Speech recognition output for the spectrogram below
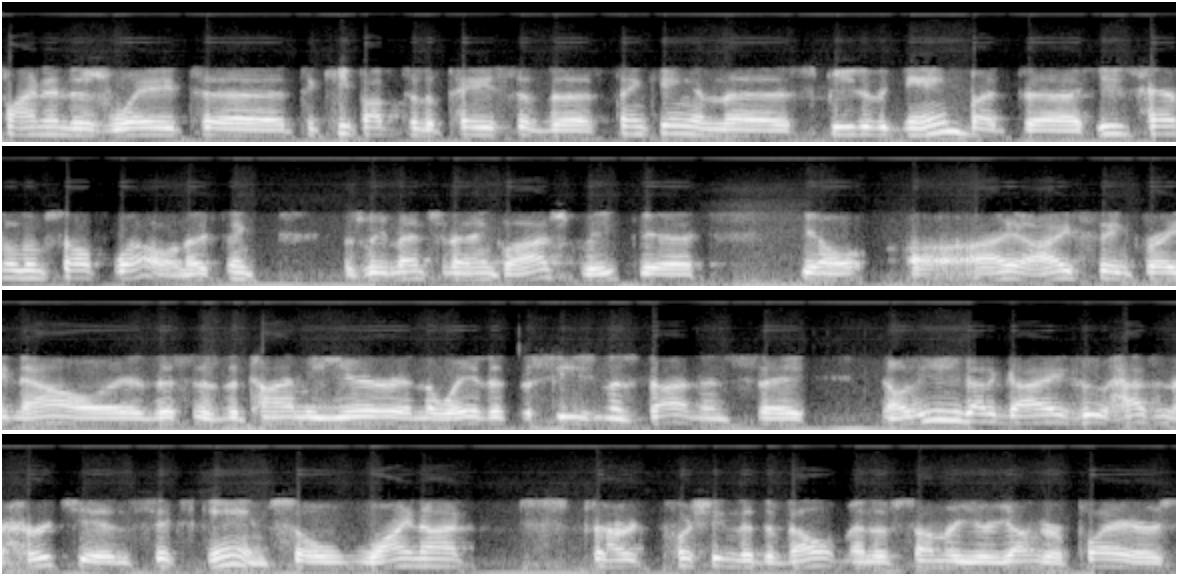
finding his way to to keep up to the pace of the thinking and the speed of the game, but uh, he's handled himself well. And I think, as we mentioned, I think last week, uh, you know, uh, I, I think right now uh, this is the time of year and the way that the season is done, and say, you know, you got a guy who hasn't hurt you in six games, so why not start pushing the development of some of your younger players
